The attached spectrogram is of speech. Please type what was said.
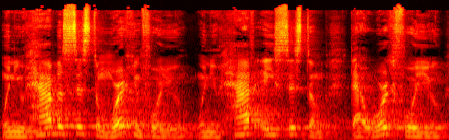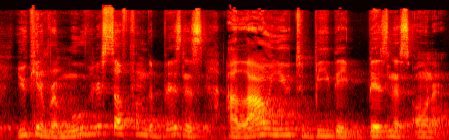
when you have a system working for you, when you have a system that works for you, you can remove yourself from the business, allowing you to be the business owner.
